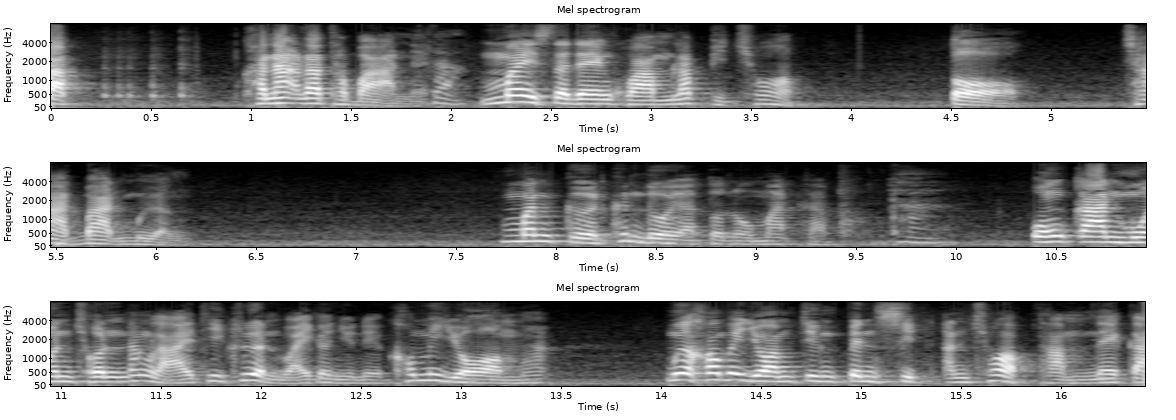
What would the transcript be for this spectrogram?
กับคณะรัฐบาลเนี่ยค่ะไม่แสดงความรับผิดชอบต่อชาติบ้านเมือง มันเกิดขึ้นโดยอัตโนมัติครับค่ะ องค์การมวลชนทั้งหลายที่เคลื่อนไหวกันอยู่เนี่ยเขาไม่ยอมฮะเมื่อเขาไม่ยอมจึงเป็นสิทธิ์อันชอบธรรมในการ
